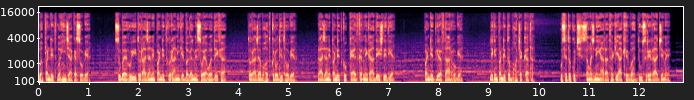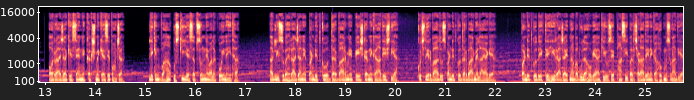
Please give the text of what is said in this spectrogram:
वह पंडित वहीं जाकर सो गया। सुबह हुई तो राजा ने पंडित को रानी के बगल में सोया हुआ देखा तो राजा बहुत क्रोधित हो गया। राजा ने पंडित को कैद करने का आदेश दे दिया। पंडित गिरफ़्तार हो गया। लेकिन पंडित तो बहुत चक्का था। उसे तो कुछ समझ नहीं आ रहा था कि आखिर वह दूसरे राज्य में और राजा के सैन्य कक्ष में कैसे पहुँचा। लेकिन वहाँ उसकी यह सब सुनने वाला कोई नहीं था। अगली सुबह राजा ने पंडित को दरबार में पेश करने का आदेश दिया। कुछ देर बाद उस पंडित को दरबार में लाया गया। पंडित को देखते ही राजा इतना बबूला हो गया कि उसे फांसी पर चढ़ा देने का हुक्म सुना दिया।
